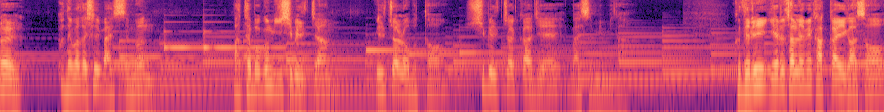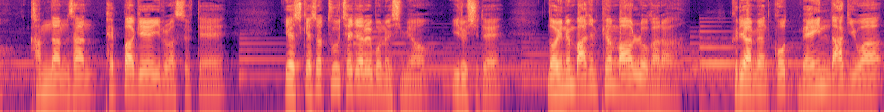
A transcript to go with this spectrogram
오늘 은혜 받으실 말씀은 마태복음 21장 1절로부터 11절까지의 말씀입니다. 그들이 예루살렘에 가까이 가서 감남산 벳바게에 이르렀을 때 예수께서 두 제자를 보내시며 이르시되 너희는 맞은편 마을로 가라 그리하면 곧 매인 나귀와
